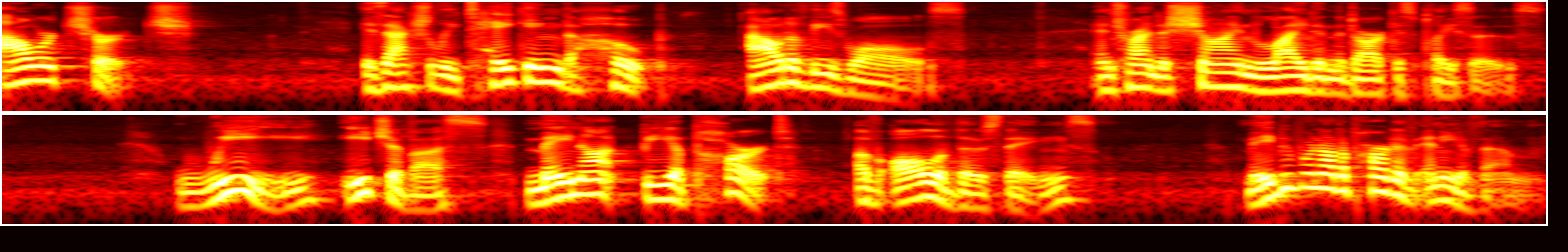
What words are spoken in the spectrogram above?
our church is actually taking the hope out of these walls and trying to shine light in the darkest places. We, each of us, may not be a part of all of those things. Maybe we're not a part of any of them.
